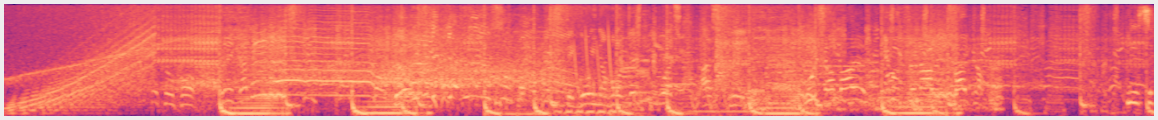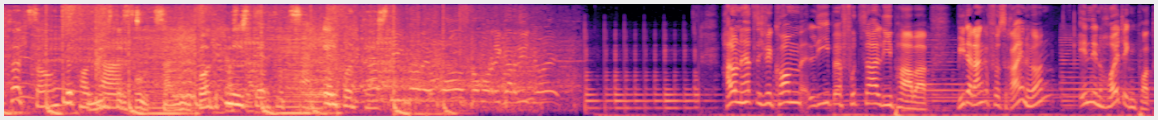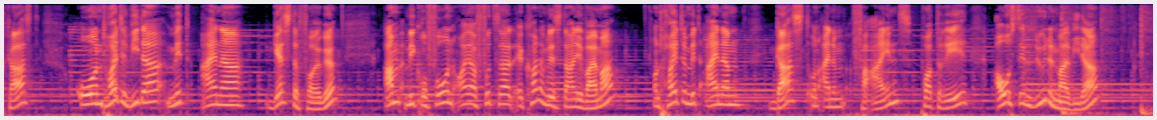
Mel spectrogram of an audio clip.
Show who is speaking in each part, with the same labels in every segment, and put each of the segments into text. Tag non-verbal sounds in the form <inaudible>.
Speaker 1: Mr. Futsal, the
Speaker 2: Mr.
Speaker 1: podcast.
Speaker 2: Futsal, il podcast.
Speaker 1: Mr. Futsal, el podcast.
Speaker 3: Hallo und herzlich willkommen, liebe Futsal-Liebhaber. Wieder danke fürs Reinhören in den heutigen Podcast und heute wieder mit einer Gästefolge. Am Mikrofon euer Futsal-Economist Daniel Weimer und heute mit einem Gast und einem Vereinsporträt aus dem Süden mal wieder.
